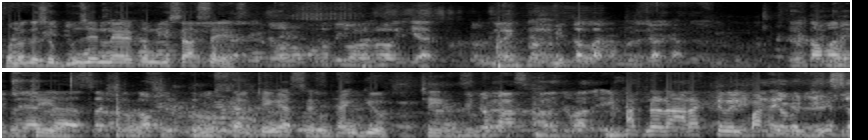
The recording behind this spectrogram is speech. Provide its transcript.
কোনো কিছু বুঝেন না এরকম কিছু আছে? ঠিক আছে। 410 এর তো- তাহলে ঠিক আছে থ্যাংক ইউ আপনারা আর একটা বিল পাঠাই দেন। ঠিক আছে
